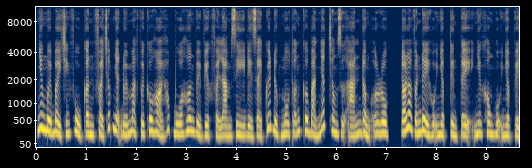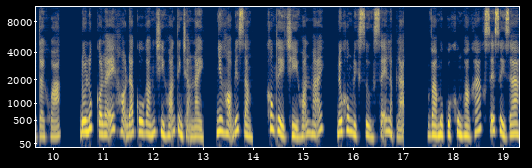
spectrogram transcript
Nhưng 17 chính phủ cần phải chấp nhận đối mặt với câu hỏi hóc búa hơn về việc phải làm gì để giải quyết được mâu thuẫn cơ bản nhất trong dự án đồng euro, đó là vấn đề hội nhập tiền tệ nhưng không hội nhập về tài khóa. Đôi lúc có lẽ họ đã cố gắng trì hoãn tình trạng này, nhưng họ biết rằng không thể trì hoãn mãi, nếu không lịch sử sẽ lặp lại. Và một cuộc khủng hoảng khác sẽ xảy ra,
